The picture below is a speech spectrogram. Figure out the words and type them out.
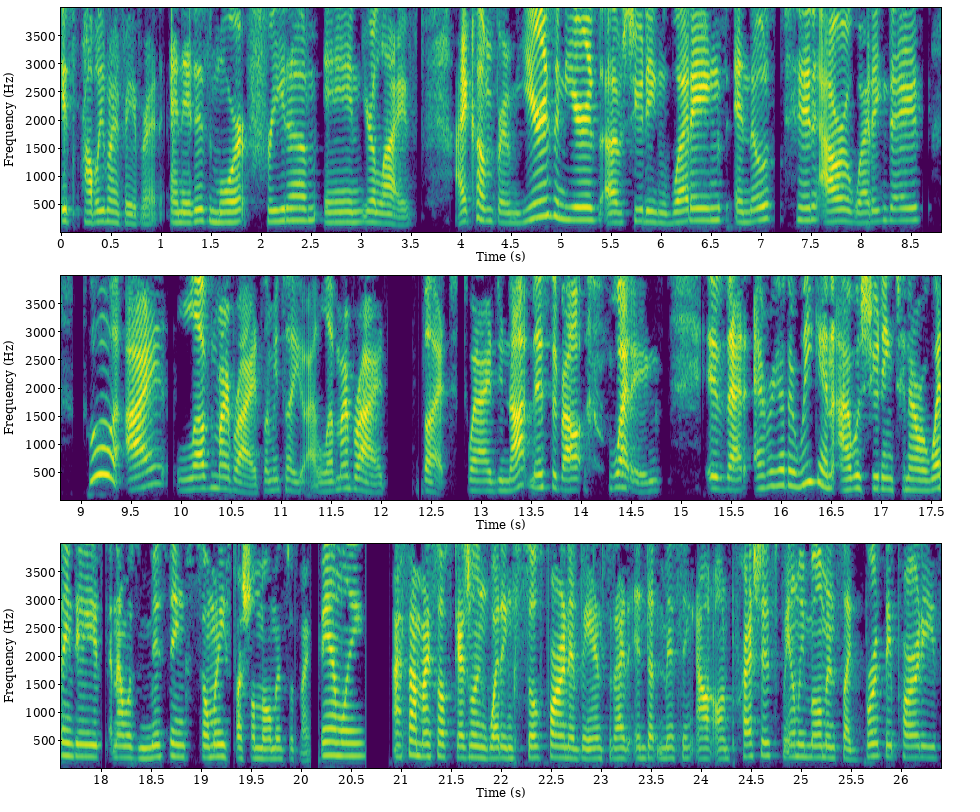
it's probably my favorite and it is more freedom in your life. I come from years and years of shooting weddings and those 10 hour wedding days. Whoo, I loved my brides. Let me tell you, I love my brides. But what I do not miss about weddings is that every other weekend I was shooting 10 hour wedding days and I was missing so many special moments with my family, I found myself scheduling weddings so far in advance that I'd end up missing out on precious family moments like birthday parties,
